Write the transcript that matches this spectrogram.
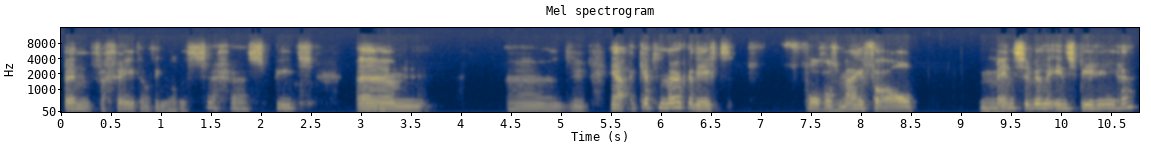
ben vergeten wat ik wilde zeggen, speech. Ehm, eh, die- ja, Captain America die heeft volgens mij vooral mensen willen inspireren.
